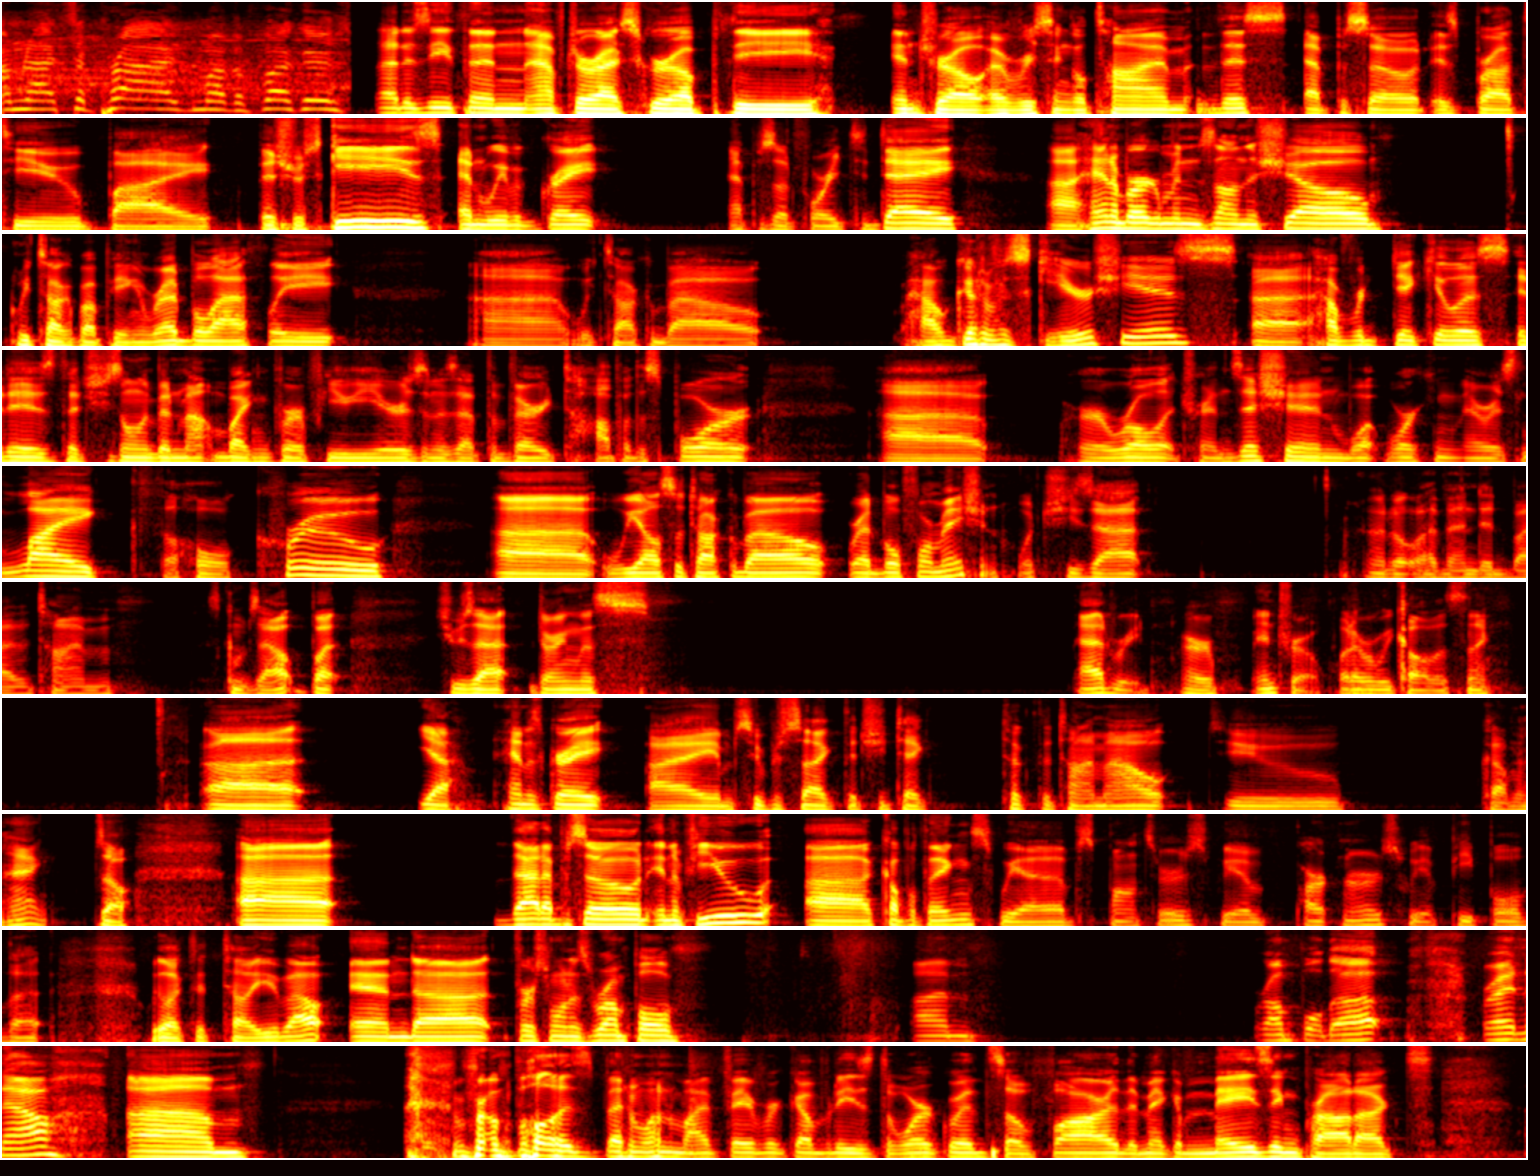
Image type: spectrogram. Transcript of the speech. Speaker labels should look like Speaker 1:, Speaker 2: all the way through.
Speaker 1: I'm not surprised, motherfuckers.
Speaker 2: That is Ethan after I screw up the intro every single time. This episode is brought to you by Fischer Skis, and we have a great episode for you today. Uh, Hannah Bergemann's on the show. We talk about being a Red Bull athlete. Uh, we talk about how good of a skier she is, uh, how ridiculous it is that she's only been mountain biking for a few years and is at the very top of the sport. Her role at transition, what working there is like, the whole crew. Uh, we also talk about Red Bull formation, which she's at. It'll have ended by the time this comes out, but she was at during this ad read or intro, whatever we call this thing. Uh, yeah, Hannah's great. I am super psyched that she take took the time out to come and hang. So, uh, that episode in a few a uh, couple things. We have sponsors we have partners we have people that we like to tell you about. And uh first one is rumple i'm rumpled up right now. Um rumple has been one of my favorite companies to work with so far. They make amazing products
